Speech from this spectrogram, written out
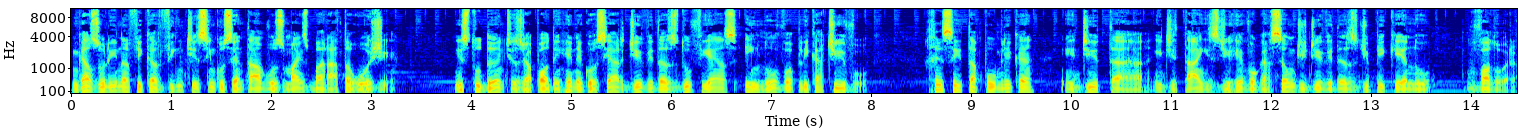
Gasolina fica 25 centavos mais barata hoje. Estudantes já podem renegociar dívidas do FIES em novo aplicativo. Receita Pública edita editais de revogação de dívidas de pequeno valor.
